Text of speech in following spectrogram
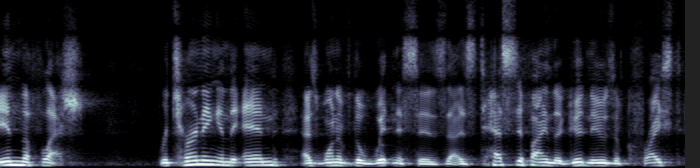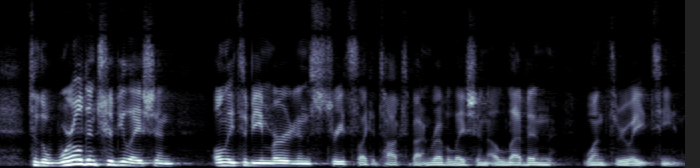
in the flesh, returning in the end as one of the witnesses that is testifying the good news of Christ to the world in tribulation, only to be murdered in the streets, like it talks about in Revelation 11 1 through 18,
